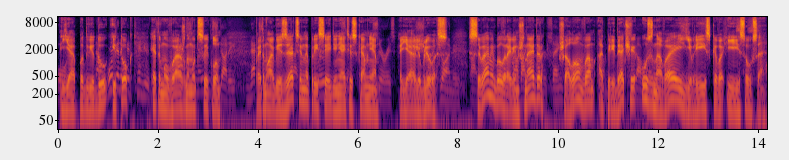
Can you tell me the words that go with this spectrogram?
Я подведу итог этому важному циклу. Поэтому обязательно присоединяйтесь ко мне. Я люблю вас. С вами был Равин Шнайдер. Шалом вам от передачи «Узнавая еврейского Иисуса».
